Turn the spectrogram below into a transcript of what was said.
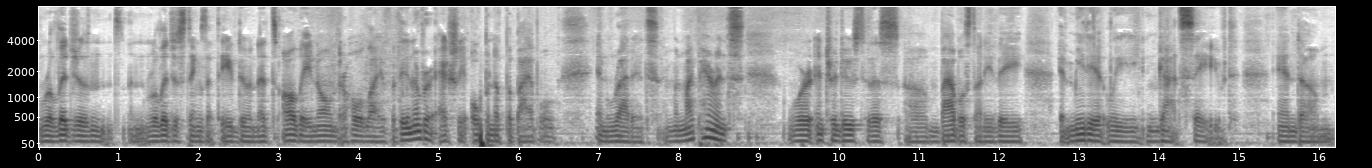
religions and religious things that they do, and that's all they know in their whole life. But they never actually opened up the Bible and read it. And when my parents were introduced to this um, Bible study, they immediately got saved and um,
